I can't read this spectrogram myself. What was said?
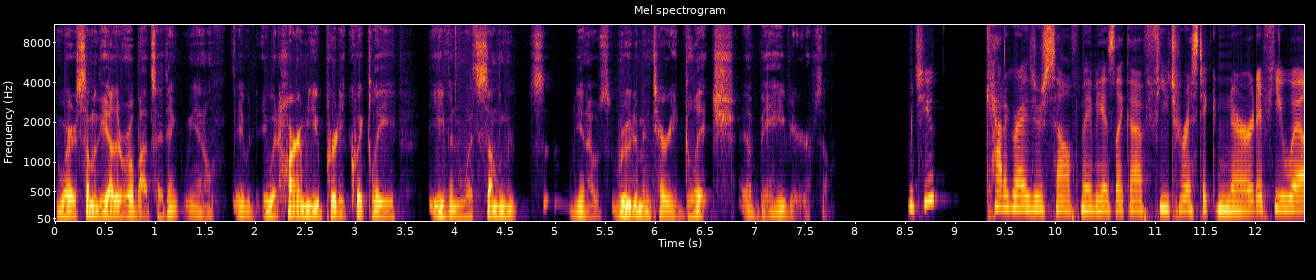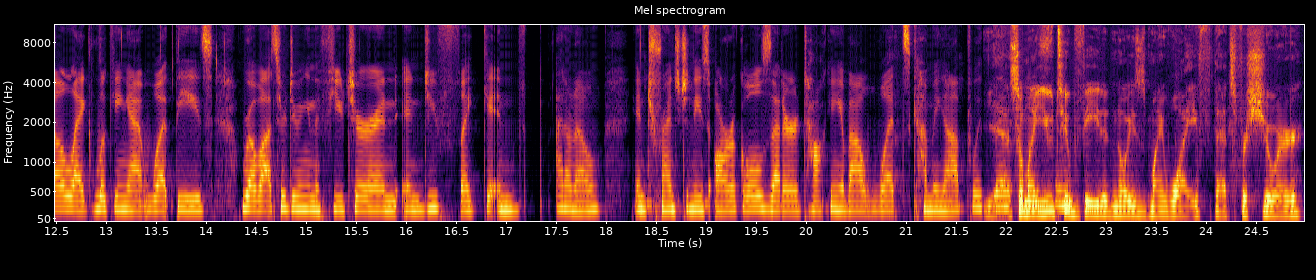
Where some of the other robots, I think, you know, it would it would harm you pretty quickly, even with some, you know, rudimentary glitch of behavior. So, would you categorize yourself maybe as like a futuristic nerd, if you will, like looking at what these robots are doing in the future? And, and do you like get in, I don't know, entrenched in these articles that are talking about what's coming up with Yeah, so my YouTube things? feed annoys my wife, that's for sure.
